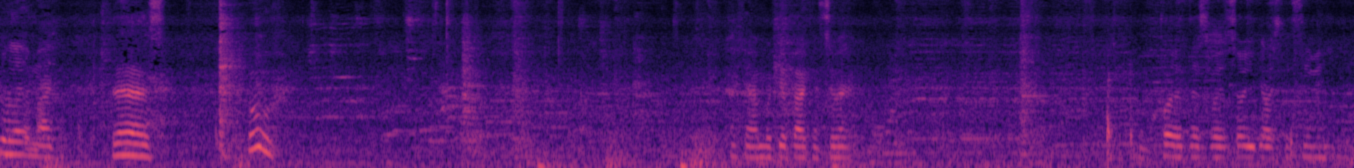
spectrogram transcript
In my yes. Ooh. Okay, I'm gonna get back into it. Put it this way so you guys can see me.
